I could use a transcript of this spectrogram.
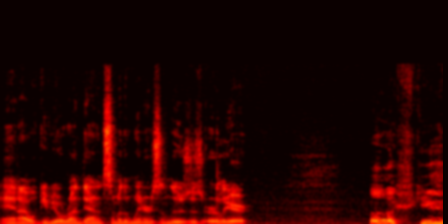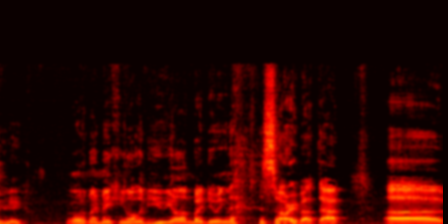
And I will give you a rundown on some of the winners and losers earlier. Oh, excuse me. Oh, am I making all of you yawn by doing that? Sorry about that. Uh,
